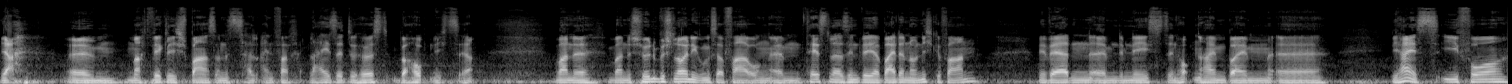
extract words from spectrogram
ja, ähm, macht wirklich Spaß und es ist halt einfach leise, du hörst überhaupt nichts, ja. War eine, war eine schöne Beschleunigungserfahrung. Ähm, Tesla sind wir ja beide noch nicht gefahren. Wir werden ähm, demnächst in Hockenheim beim äh, wie heißt i4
